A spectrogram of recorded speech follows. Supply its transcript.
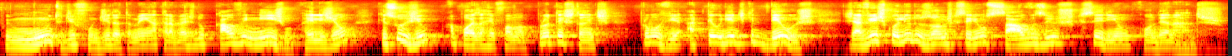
foi muito difundida também através do calvinismo, religião que surgiu após a reforma protestante, promovia a teoria de que Deus já havia escolhido os homens que seriam salvos e os que seriam condenados.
